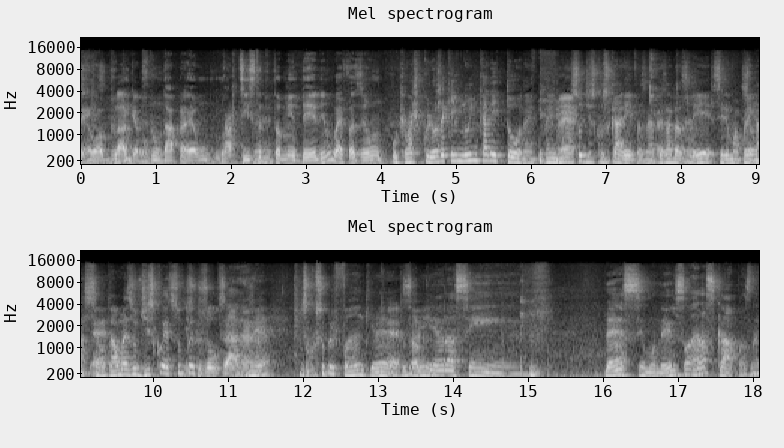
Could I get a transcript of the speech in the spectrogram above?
é óbvio claro que, que é bom. não dá para é um artista do tamanho dele não vai fazer um O que eu acho curioso é que ele não encaretou, né? Ele não É. lançou discos caretas, né? Apesar das letras, seria uma pregação é. e tal, mas o disco é super. Discos ousados, né? né? Disco super funk, né? É, Tudo Só bem. que era assim. Péssimo neles são eram as capas, né?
